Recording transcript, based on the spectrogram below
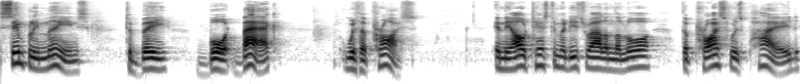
simply means to be bought back with a price. In the Old Testament, Israel and the law, the price was paid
